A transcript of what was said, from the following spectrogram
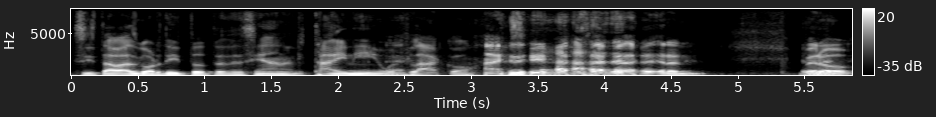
si estabas gordito, te decían el tiny o el flaco. Ay, sí, o sea, eran, pero,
